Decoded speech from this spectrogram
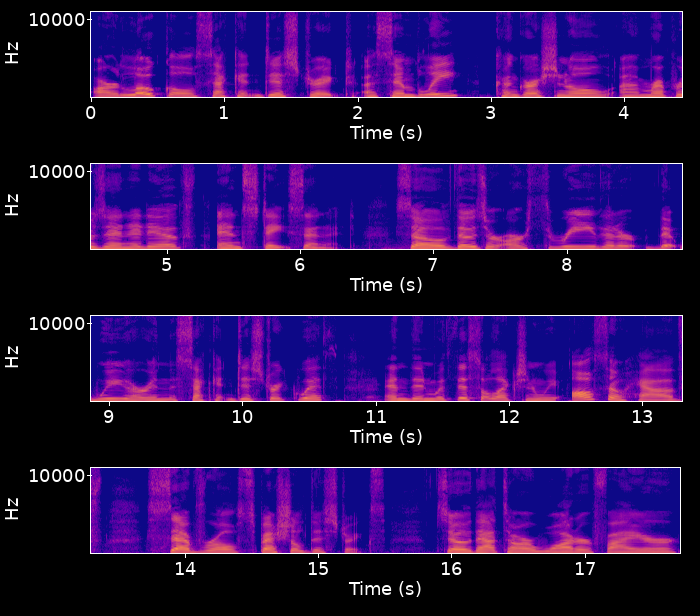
our local second district assembly, congressional um, representative, and state senate. So those are our three that are that we are in the second district with. And then with this election, we also have several special districts. So that's our water, fire,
